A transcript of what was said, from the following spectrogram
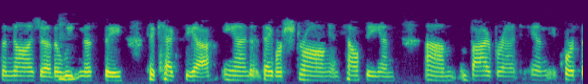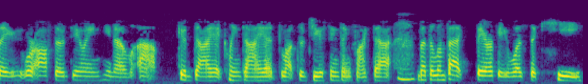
the nausea, the mm-hmm. weakness, the cachexia, and they were strong and healthy and um, vibrant. And of course, they were also doing, you know, uh, good diet, clean diet, lots of juicing, things like that. Mm-hmm. But the lymphatic therapy was the key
